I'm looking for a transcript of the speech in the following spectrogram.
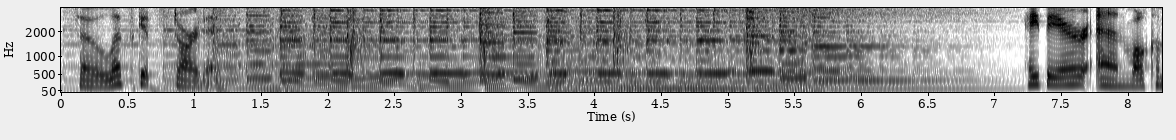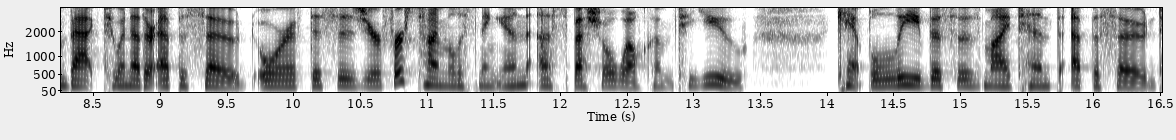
So let's get started. Hey there, and welcome back to another episode. Or if this is your first time listening in, a special welcome to you. Can't believe this is my 10th episode.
